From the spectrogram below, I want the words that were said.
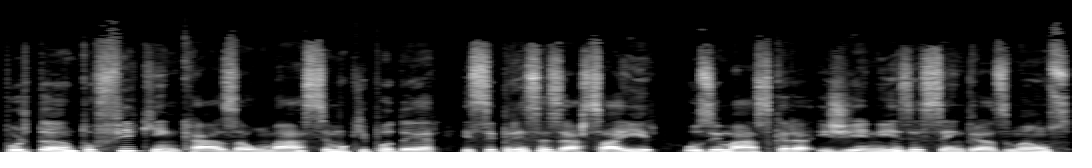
Portanto, fique em casa o máximo que puder e, se precisar sair, use máscara, higienize sempre as mãos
